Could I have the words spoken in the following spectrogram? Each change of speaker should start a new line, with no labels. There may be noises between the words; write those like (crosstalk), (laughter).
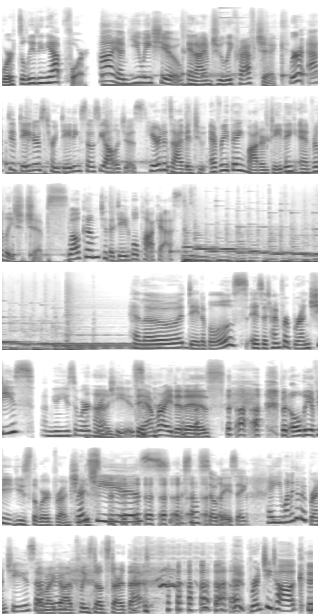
worth deleting the app for.
Hi, I'm Yue Xu.
And I'm Julie Krafchick.
We're active daters turned dating sociologists.
Here to dive into everything modern dating and relationships.
Welcome to the Dateable Podcast. Hello, datables. Is it time for brunchies? I'm going to use the word uh-huh, brunchies.
Damn right it is. (laughs) but only if you use the word brunchies.
Brunchies. (laughs) that sounds so basic. Hey, you want to go to brunchies Saturday?
Oh my God, please don't start that. (laughs)
Brunchy talk.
